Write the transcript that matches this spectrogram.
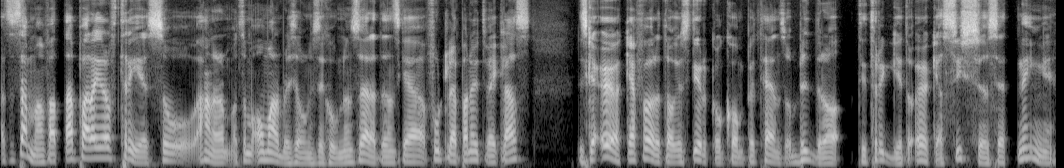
Alltså sammanfatta paragraf 3 så handlar det om, om arbetsorganisationen så är det att den ska fortlöpande utvecklas. Det ska öka företagens styrka och kompetens och bidra till trygghet och öka sysselsättning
